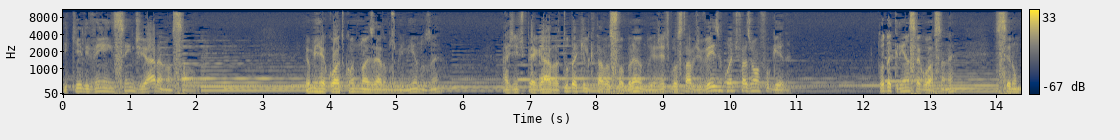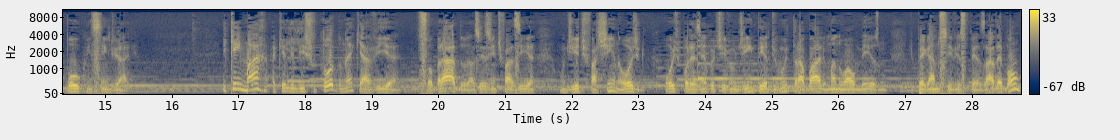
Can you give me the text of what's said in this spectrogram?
e que Ele venha incendiar a nossa alma. Eu me recordo quando nós éramos meninos, né? A gente pegava tudo aquilo que estava sobrando e a gente gostava de vez em quando de fazer uma fogueira. Toda criança gosta, né? De ser um pouco incendiário e queimar aquele lixo todo, né, que havia sobrado. Às vezes a gente fazia um dia de faxina. Hoje, hoje, por exemplo, eu tive um dia inteiro de muito trabalho manual mesmo, de pegar no serviço pesado. É bom.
